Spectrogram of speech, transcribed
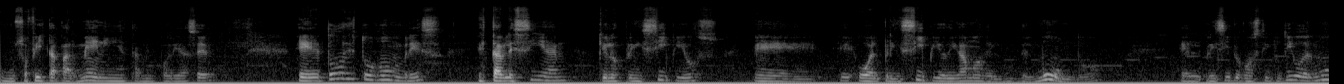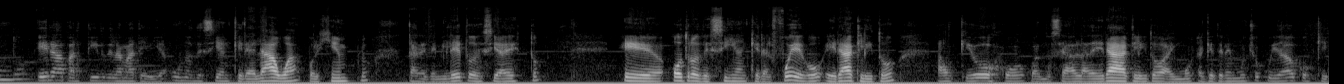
un sofista, Parménides también podría ser, eh, todos estos hombres establecían que los principios eh, eh, o el principio, digamos, del, mundo, el principio constitutivo del mundo, era a partir de la materia. Unos decían que era el agua, por ejemplo, Tales de Mileto decía esto. Eh, otros decían que era el fuego, Heráclito, aunque ojo, cuando se habla de Heráclito hay, que tener mucho cuidado con que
